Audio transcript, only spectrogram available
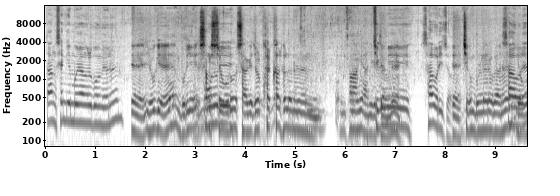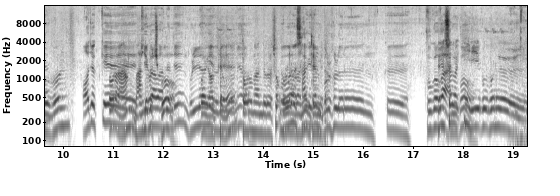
땅 생긴 모양을 보면은 예, 요게 물이 상시적으로 사계절 콸콸 흐르는 상황이 아니기 때문에 지금이 4월이죠. 예, 지금 물 내려가는 요 사월에 부분 어저께 도랑 비가 만들어주고 왔는데 그 물량이 요 옆에 도로 만들어서 올라가면 사계절 됩니다. 물 흐르는 그 국어가 그래서 아니고 이 부분을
